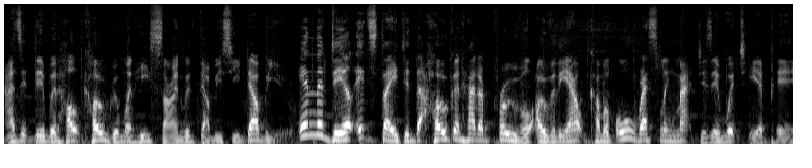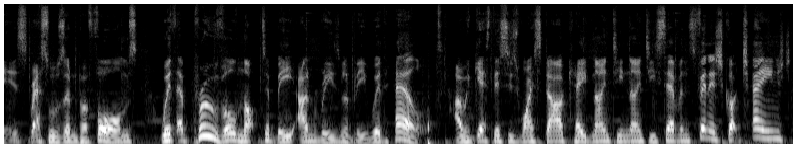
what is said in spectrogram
as it did with Hulk Hogan when he signed with WCW. In the deal, it stated that Hogan had approval over the outcome of all wrestling matches in which he appears, wrestles, and performs, with approval not to be unreasonably withheld. I would guess this is why Starcade 1997's finish got changed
